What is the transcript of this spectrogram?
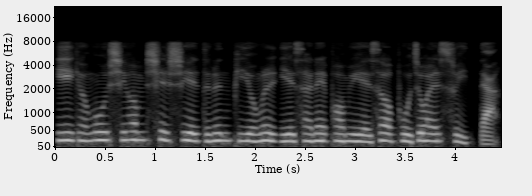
이 경우 시험 실시에 드는 비용을 예산의 범위에서 보조할 수 있다.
